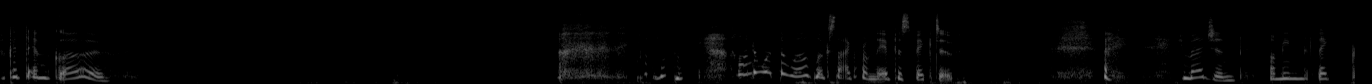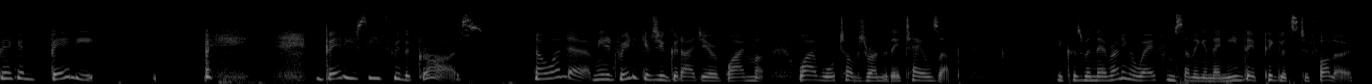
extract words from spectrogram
Look at them go. I wonder what the world looks like from their perspective. Imagine, I mean, they, they can barely, barely see through the grass. No wonder. I mean, it really gives you a good idea of why why warthogs run with their tails up. Because when they're running away from something and they need their piglets to follow,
